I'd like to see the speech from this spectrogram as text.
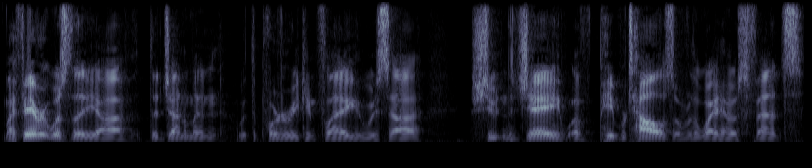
My favorite was the uh, the gentleman with the Puerto Rican flag who was uh, shooting the J of paper towels over the White House fence.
